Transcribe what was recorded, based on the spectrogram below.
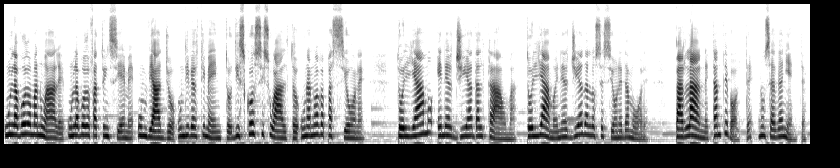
Un lavoro manuale, un lavoro fatto insieme, un viaggio, un divertimento, discorsi su altro, una nuova passione. Togliamo energia dal trauma, togliamo energia dall'ossessione d'amore. Parlarne tante volte non serve a niente.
